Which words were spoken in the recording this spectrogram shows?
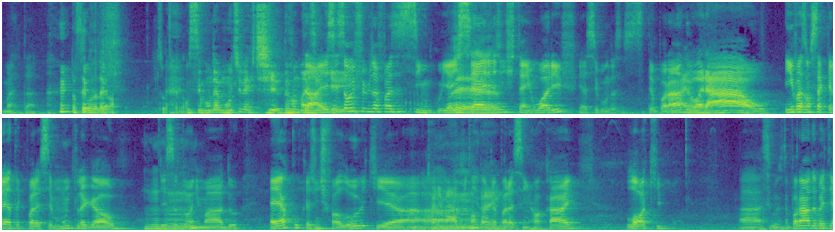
Mas tá. O segundo é legal. Super. O segundo é muito divertido, mas tá, ok. esses são os filmes da fase 5. E aí, É. série, a gente tem What If, que é a segunda temporada. Maioral. Invasão Secreta, que parece ser muito legal. Uhum. Esse eu tô animado. Echo, que a gente falou, que é a, a, animado a menina também. que aparece em Hawkeye. Loki, a segunda temporada. Vai ter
